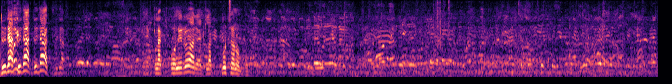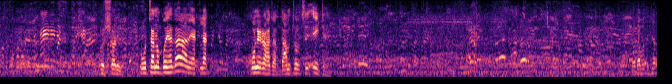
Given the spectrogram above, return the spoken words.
দুই টাকা দুই দাঁত দুই দাঁত দুই দাঁত। লাখ পনেরো আর এক লাখ পঁচানব্বই। ও সরি পঁচানব্বই হাজার আর এক লাখ পনেরো হাজার। দাম চলছে এইটা। কথা বলতে চাও?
